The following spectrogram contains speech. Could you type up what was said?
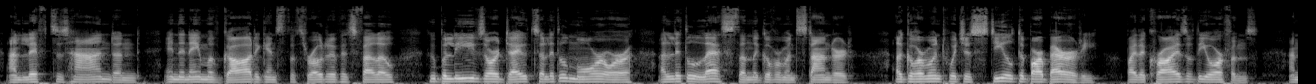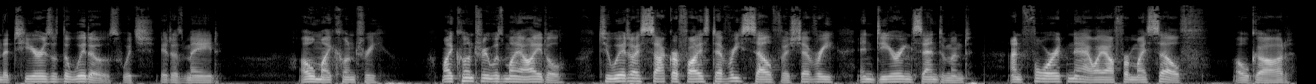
and lifts his hand and in the name of God against the throat of his fellow who believes or doubts a little more or a little less than the government standard, a government which is steeled to barbarity by the cries of the orphans and the tears of the widows which it has made. O oh, my country! My country was my idol. To it I sacrificed every selfish, every endearing sentiment, and for it now I offer myself, O God.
